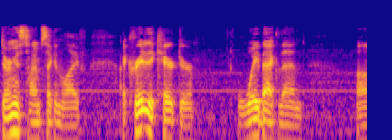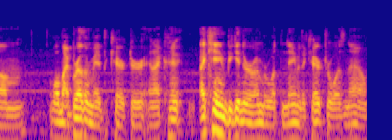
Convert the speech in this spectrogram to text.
during this time, Second Life, I created a character way back then. Um, well, my brother made the character, and I can't, I can't even begin to remember what the name of the character was now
